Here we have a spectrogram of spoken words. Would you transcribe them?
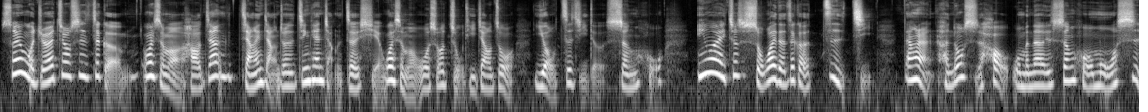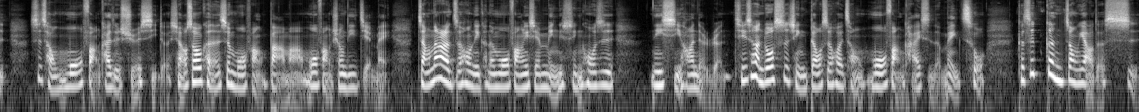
所以我觉得就是这个为什么好这样讲一讲，就是今天讲的这些，为什么我说主题叫做有自己的生活。因为就是所谓的这个自己，当然很多时候我们的生活模式是从模仿开始学习的。小时候可能是模仿爸妈、模仿兄弟姐妹，长大了之后你可能模仿一些明星或是你喜欢的人。其实很多事情都是会从模仿开始的，没错。可是更重要的是，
